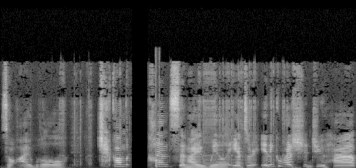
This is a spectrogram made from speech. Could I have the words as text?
So I will check on the comments and I will answer any questions you have.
